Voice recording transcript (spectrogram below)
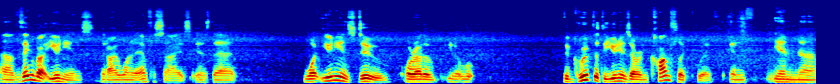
Uh, the thing about unions that I wanted to emphasize is that what unions do, or rather, you know, the group that the unions are in conflict with, in in uh,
